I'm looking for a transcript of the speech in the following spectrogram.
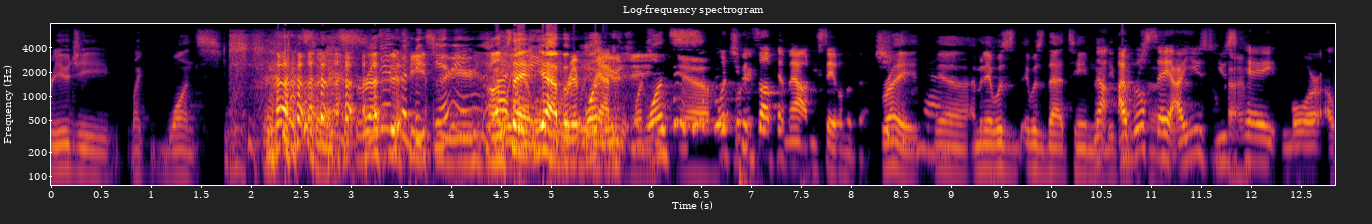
Ryuji like once. Rest in the peace, beginning, Ryuji. I'm I saying, yeah, but Rip once, Ryuji. once, Yeah. once you could sub him out, he stayed on the bench. right? Yeah. Yeah. I mean, it was it was that team. Now, I 95% will say I game. used Okay. Yusuke more uh,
